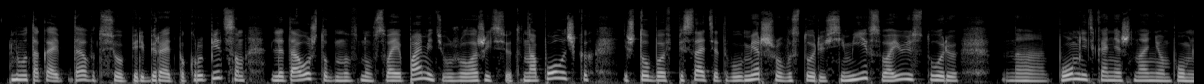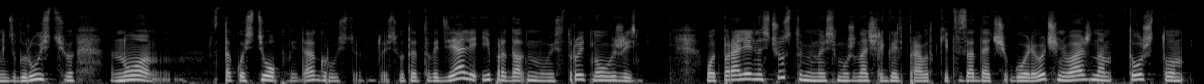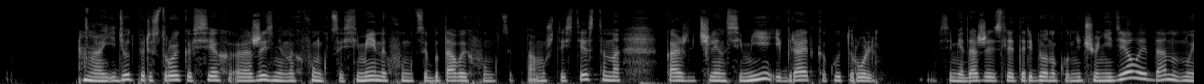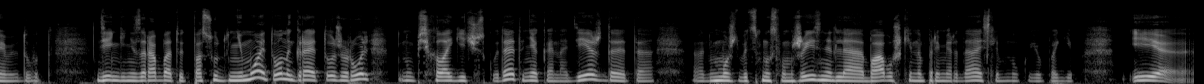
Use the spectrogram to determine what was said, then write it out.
ну, вот такая, да, вот все перебирает по крупицам для того, чтобы ну, ну, в своей памяти уже уложить все это на полочках, и чтобы вписать этого умершего в историю семьи, в свою историю, помнить, конечно, о нем, помнить с грустью, но такой с теплой, да, грустью. То есть вот это в идеале и, продол... ну, и строить новую жизнь. Вот параллельно с чувствами, но если мы уже начали говорить про вот какие-то задачи горя, очень важно то, что Э, идет перестройка всех э, жизненных функций, семейных функций, бытовых функций, потому что, естественно, каждый член семьи играет какую-то роль в семье. Даже если это ребенок, он ничего не делает, да, ну, ну я имею в виду, вот деньги не зарабатывает, посуду не моет, он играет тоже роль ну, психологическую, да, это некая надежда, это э, может быть смыслом жизни для бабушки, например, да, если внук ее погиб. И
